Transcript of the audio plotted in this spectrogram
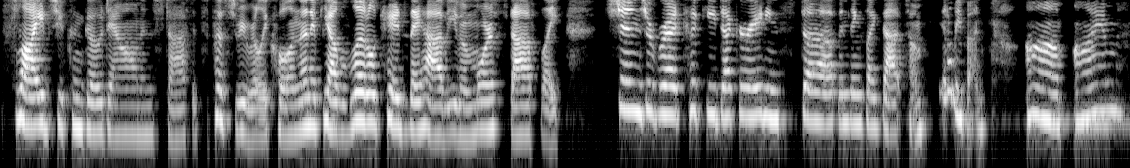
slides you can go down and stuff. It's supposed to be really cool. And then if you have little kids, they have even more stuff like gingerbread cookie decorating stuff and things like that. So it'll be fun. Um, I'm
